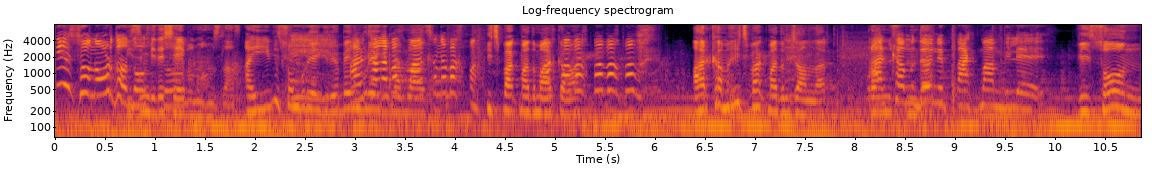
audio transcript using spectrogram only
Wilson orada Bizim dostum. bir de şey bulmamız lazım. Ay Wilson buraya giriyor. Benim buraya arkana girmem bakma lazım. arkana bakma. Hiç bakmadım Bakma arkama. bakma bakma. bakma. Arkama hiç bakmadım canlar. Buranın Arkamı üstünde. dönüp bakmam bile. Wilson.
